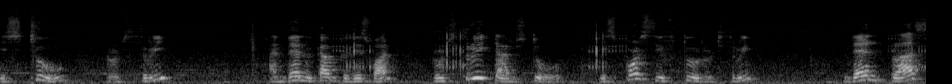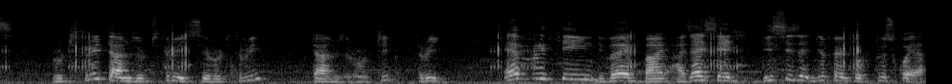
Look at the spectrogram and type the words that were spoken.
is 2 root 3 and then we come to this one. Root 3 times 2 is positive 2 root 3 then plus root 3 times root 3 is root 3 times root 3 everything divided by as I said this is a difference of 2 square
